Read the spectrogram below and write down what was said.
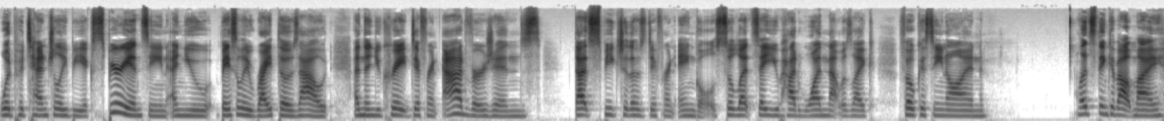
would potentially be experiencing and you basically write those out and then you create different ad versions that speak to those different angles. So let's say you had one that was like focusing on let's think about my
